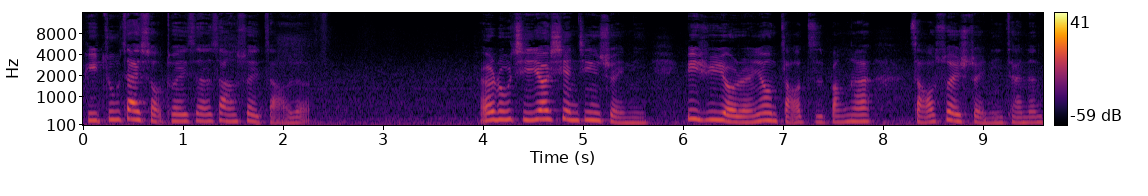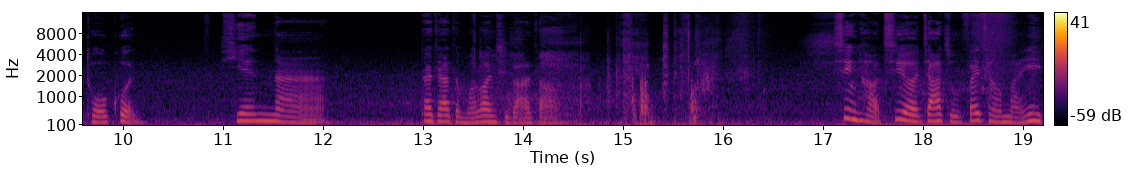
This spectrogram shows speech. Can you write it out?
皮猪在手推车上睡着了，而卢奇又陷进水泥，必须有人用凿子帮他凿碎水泥才能脱困。天哪！大家怎么乱七八糟？幸好企鹅家族非常满意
